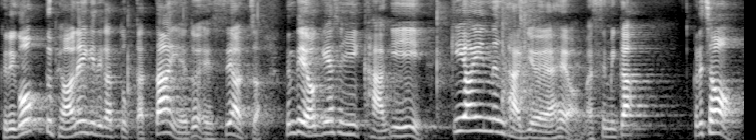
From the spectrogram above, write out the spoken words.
그리고 또 변의 길이가 똑같다. 얘도 S였죠. 근데 여기에서 이 각이 끼어 있는 각이어야 해요. 맞습니까? 그렇죠?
